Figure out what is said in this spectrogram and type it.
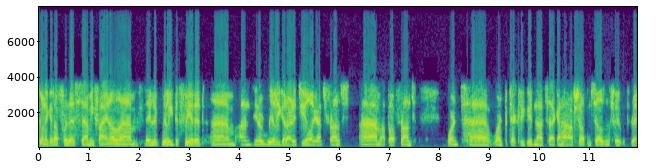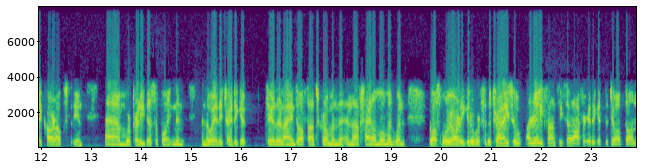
going to get up for this semi final. Um, they look really deflated um, and you know really got out of jail against France. Um, France weren't uh, weren't particularly good in that second half. Shot themselves in the foot with the red card, obviously, and um, were pretty disappointing in, in the way they tried to get clear their lines off that scrum in, the, in that final moment when Ross Moriarty get over for the try. So I really fancy South Africa to get the job done.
